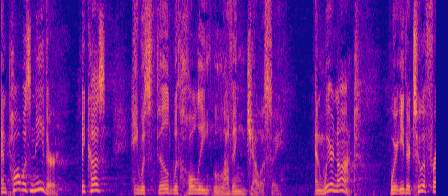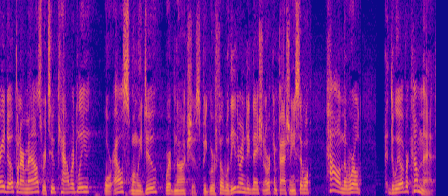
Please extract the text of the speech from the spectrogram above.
And Paul was neither because he was filled with holy, loving jealousy. And we're not. We're either too afraid to open our mouths, we're too cowardly, or else when we do, we're obnoxious. We're filled with either indignation or compassion. You say, well, how in the world Do we overcome that?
